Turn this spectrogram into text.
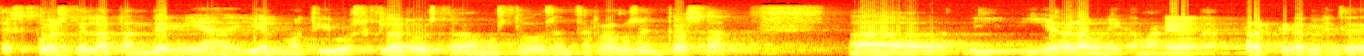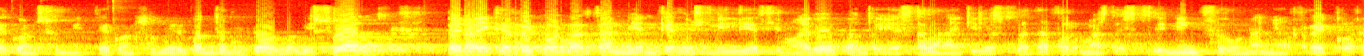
después de la pandemia y el motivo es claro, estábamos todos encerrados en casa ah, y, era la única manera prácticamente de consumir, de consumir contenido audiovisual, pero hay que recordar también que 2019, cuando ya estaban aquí las plataformas de streaming, fue un año récord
